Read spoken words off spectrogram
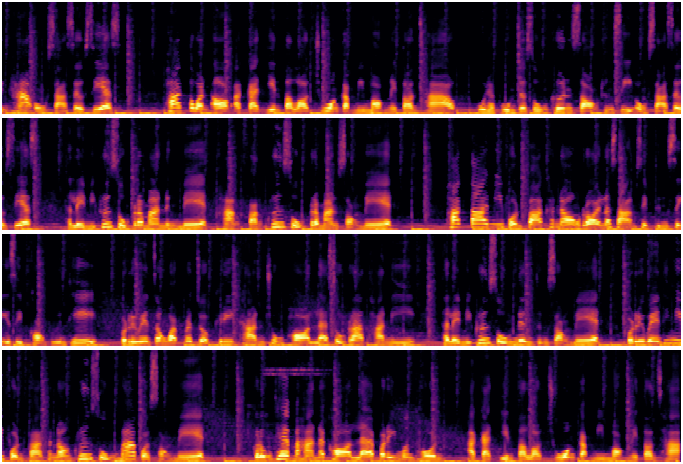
3-5 องศาเซลเซียส ภาคตะวันออกอากาศเย็นตลอดช่วงกับมีหมอกในตอนเช้า อุณหภูมิจะสูงขึ้น 2-4 องศาเซลเซียส ทะเลมีคลื่นสูงประมาณ 1 เมตร ห่างฝั่งคลื่นสูงประมาณ 2 เมตรภาคใต้มีฝนฟ้าขนองร้อยละ 30-40 ของพื้นที่ บริเวณจังหวัดประจวบคีรีขันธ์ชุมพรและสุราษฎร์ธานี ทะเลมีคลื่นสูง 1-2 เมตร บริเวณที่มีฝนฟ้าขนองคลื่นสูงมากกว่า 2 เมตร กรุงเทพมหานครและปริมณฑลอากาศเย็นตลอดช่วงกับมีหมอกในตอนเช้า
